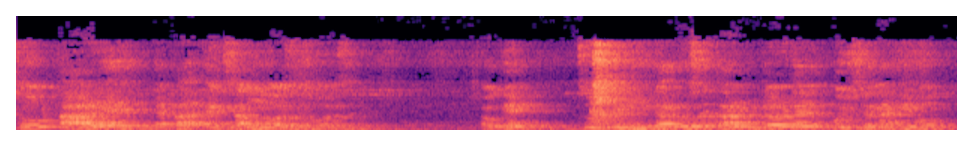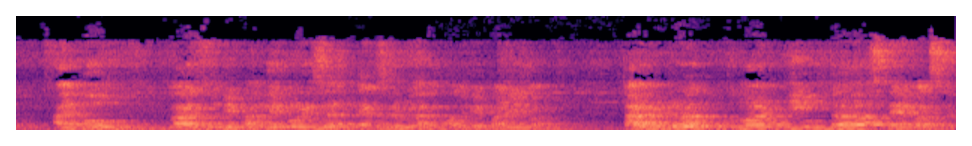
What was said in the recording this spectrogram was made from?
চ' তাৰে এটা এক্সাম লোৱা যাব আজি অ'কে যোনখিনি শিকা গৈছে তাৰ ভিতৰতে কুৱেশ্যন আহিব। আই হোপ ক্লাছ যদি ভালকে কৰিছে এনচাৰবিলাক ভালকে পাৰিবা। তাৰ ভিতৰত তোমাৰ তিনিটা ষ্টেপ আছে।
